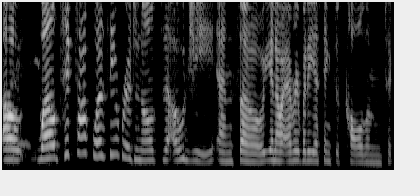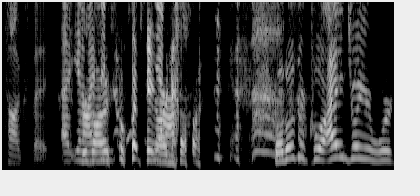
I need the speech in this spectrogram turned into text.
oh well, TikTok was the original, the OG, and so you know everybody I think just calls them TikToks, but uh, you know regardless think, of what they yeah. are now. well, those are cool. I enjoy your work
